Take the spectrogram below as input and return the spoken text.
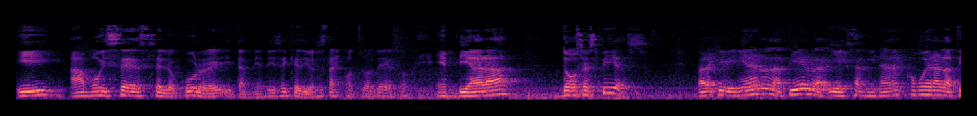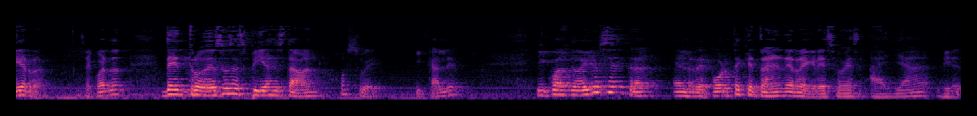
Y a Moisés se le ocurre, y también dice que Dios está en control de eso, enviar a dos espías para que vinieran a la tierra y examinaran cómo era la tierra. ¿Se acuerdan? Dentro de esos espías estaban Josué y Caleb. Y cuando ellos entran, el reporte que traen de regreso es allá, miren,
